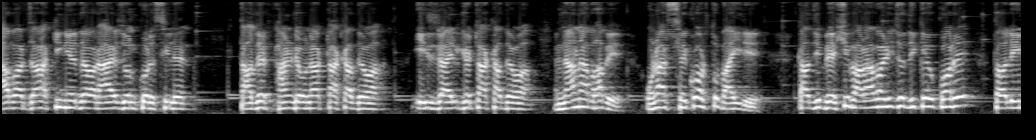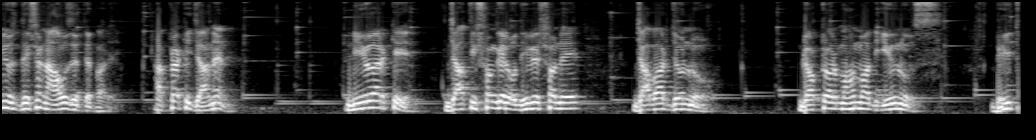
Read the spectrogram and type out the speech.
আবার যারা কিনে দেওয়ার আয়োজন করেছিলেন, তাদের ফান্ডে ওনার টাকা দেওয়া, ইসরায়েলকে টাকা দেওয়া, নানাভাবে ওনার শেকড় তো বাইরে। কাজে বেশি বাড়াবাড়ি যদি কেউ করে, তাহলে ইনুস দেশে নাও যেতে পারে। আপনারা কি জানেন? নিউ ইয়র্কে জাতিসংঘের অধিবেশনে যাবার জন্য ডক্টর মোহাম্মদ ইউনুস ভীত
